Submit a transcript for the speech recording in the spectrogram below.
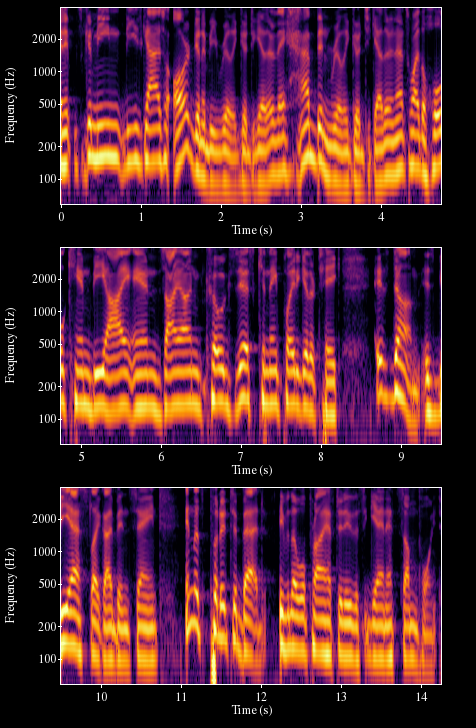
And it's going to mean these guys are going to be really good together. They have been really good together. And that's why the whole can BI and Zion coexist. Can they play together take is dumb, is BS, like I've been saying. And let's put it to bed, even though we'll probably have to do this again at some point.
